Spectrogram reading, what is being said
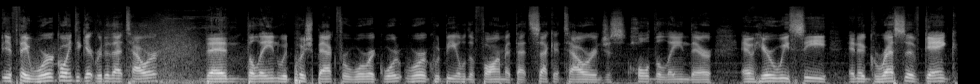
if they were going to get rid of that tower, then the lane would push back for Warwick. Warwick would be able to farm at that second tower and just hold the lane there. And here we see an aggressive gank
